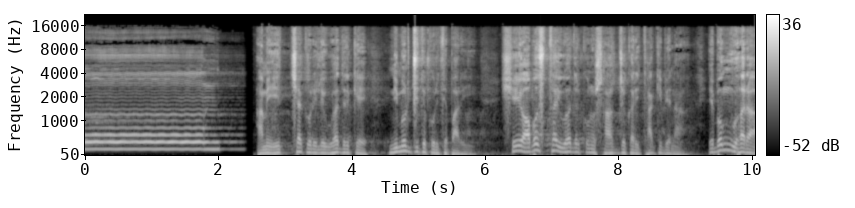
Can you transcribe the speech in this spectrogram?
ينقذون আমি ইচ্ছা করিলে উহাদেরকে নিমজ্জিত করিতে পারি সে অবস্থায় উহাদের কোনো সাহায্যকারী থাকিবে না এবং উহারা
